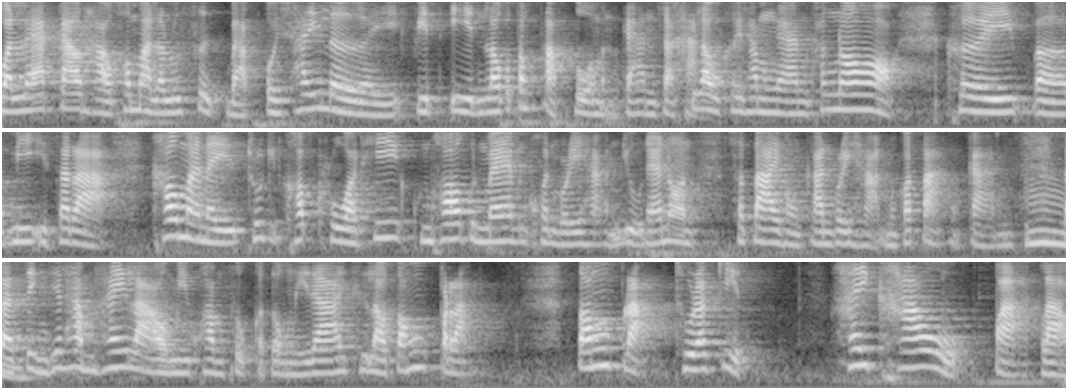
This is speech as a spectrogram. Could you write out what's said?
วันแรกก้าวเท้าเข้ามาแล้วรู้สึกแบบโอ้ยใช่เลย fit in เราก็ต้องปรับตัวเหมือนกัน จากที่เราเคยทำงานข้างนอก เคยเอ่อมีอิสระเข้ามาในธุรกิจครอบครัวที่คุณพ่อคุณแม่เป็นคนบริหารอยู่แน่นอนสไตล์ของการบริหารมันก็ต่างกัน แต่สิ่งที่ทำให้เรามีความสุขกับตรงนี้ได้ คือเราต้องปรับต้องปรับธุรกิจ ให้เข้าปากเรา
